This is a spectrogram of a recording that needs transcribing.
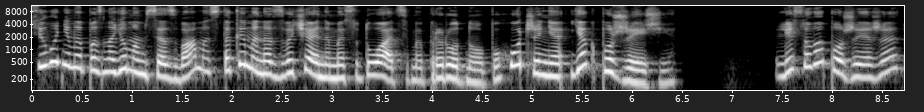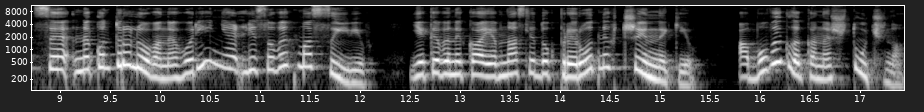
Сьогодні ми познайомимося з вами з такими надзвичайними ситуаціями природного походження, як пожежі. Лісова пожежа це неконтрольоване горіння лісових масивів, яке виникає внаслідок природних чинників або викликане штучно.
